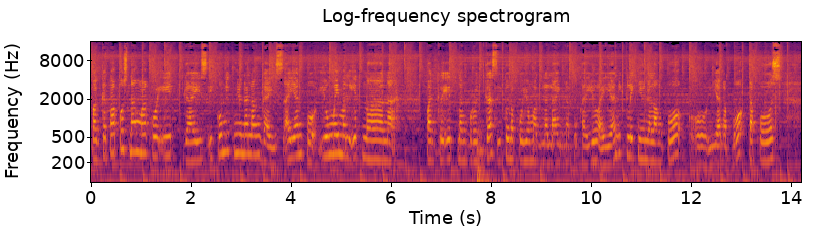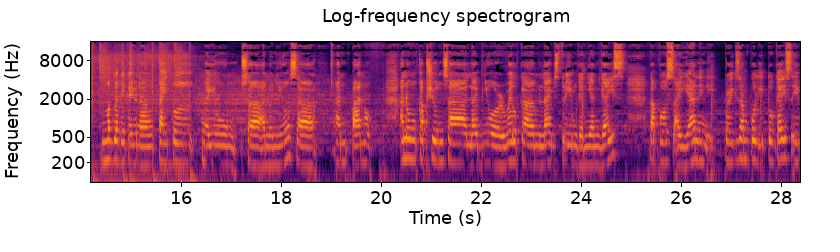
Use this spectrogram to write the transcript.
pagkatapos ng ma-create guys, i-connect nyo na lang guys. Ayan po, yung may maliit na, na pag-create ng broadcast, ito na po yung magla-live na po kayo. Ayan, i-click nyo na lang po. O, yan na po. Tapos, maglagay kayo ng title ngayong sa ano nyo, sa an, paano, anong caption sa live nyo or welcome, live stream, ganyan guys. Tapos, ayan, in, for example, ito guys, eh,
